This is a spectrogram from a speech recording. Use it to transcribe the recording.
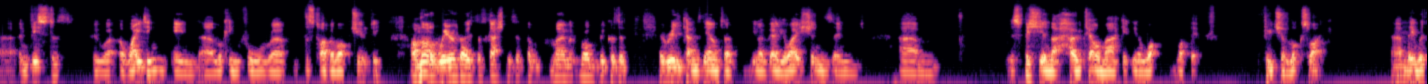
uh, investors who are, waiting and uh, looking for uh, this type of opportunity. I'm not aware of those discussions at the moment, Rob, because it, it really comes down to you know valuations and um, especially in the hotel market, you know what what that future looks like. Um. There was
